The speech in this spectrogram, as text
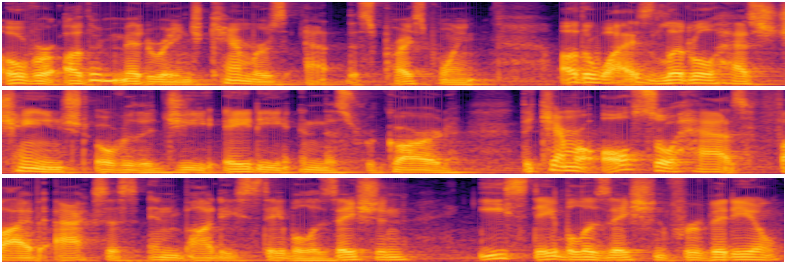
over other mid-range cameras at this price point. Otherwise, little has changed over the G80 in this regard. The camera also has 5-axis in-body stabilization, E-stabilization for video,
